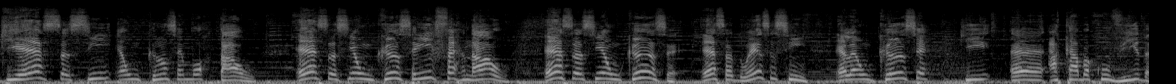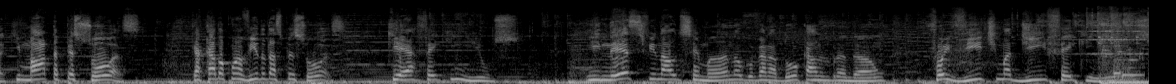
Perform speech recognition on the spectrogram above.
que essa sim é um câncer mortal. Essa sim é um câncer infernal. Essa sim é um câncer. Essa doença sim, ela é um câncer que é, acaba com vida, que mata pessoas, que acaba com a vida das pessoas, que é a fake news. E nesse final de semana, o governador Carlos Brandão foi vítima de fake news.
